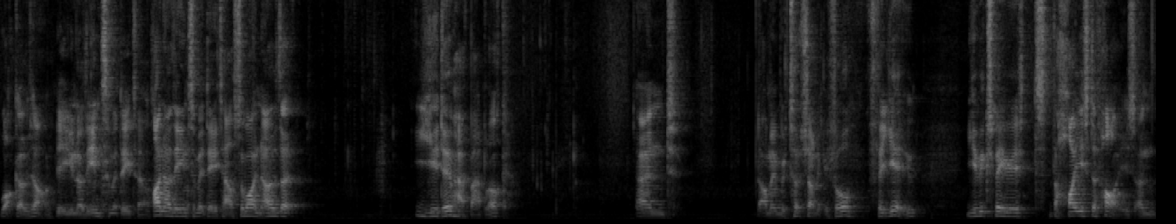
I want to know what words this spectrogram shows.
what goes on, yeah, you know the intimate details. I know the intimate details, so I know that you do have bad luck. And I mean, we've touched on it before. For you, you experienced the highest of highs and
